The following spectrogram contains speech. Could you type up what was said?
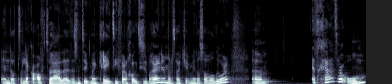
En dat lekker afdwalen. Dat is natuurlijk mijn creatieve en gotische brein. Maar dat had je inmiddels al wel door. Um, het gaat erom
